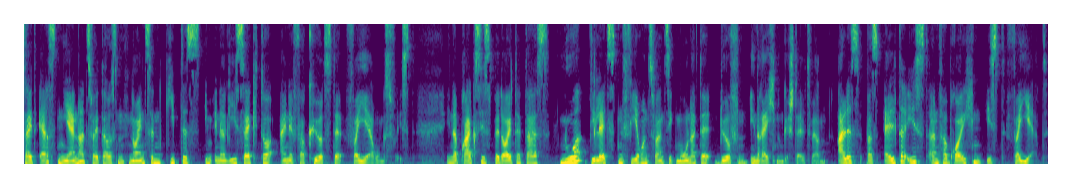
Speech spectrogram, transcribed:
Seit 1. Jänner 2019 gibt es im Energiesektor eine verkürzte Verjährungsfrist. In der Praxis bedeutet das, nur die letzten 24 Monate dürfen in Rechnung gestellt werden. Alles, was älter ist an Verbräuchen, ist verjährt.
